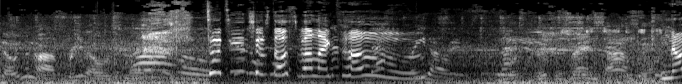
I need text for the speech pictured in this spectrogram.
Frito, you know how Fritos smell. Tortilla chips don't smell like toes. It's the same time, man. No.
